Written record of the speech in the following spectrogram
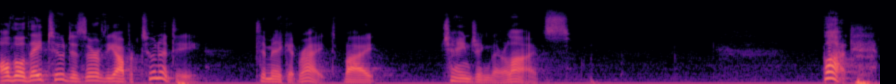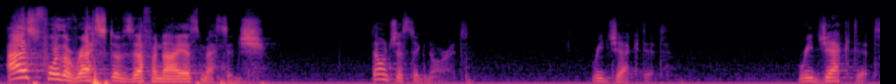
although they too deserve the opportunity to make it right by changing their lives. But as for the rest of Zephaniah's message, don't just ignore it, reject it. Reject it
